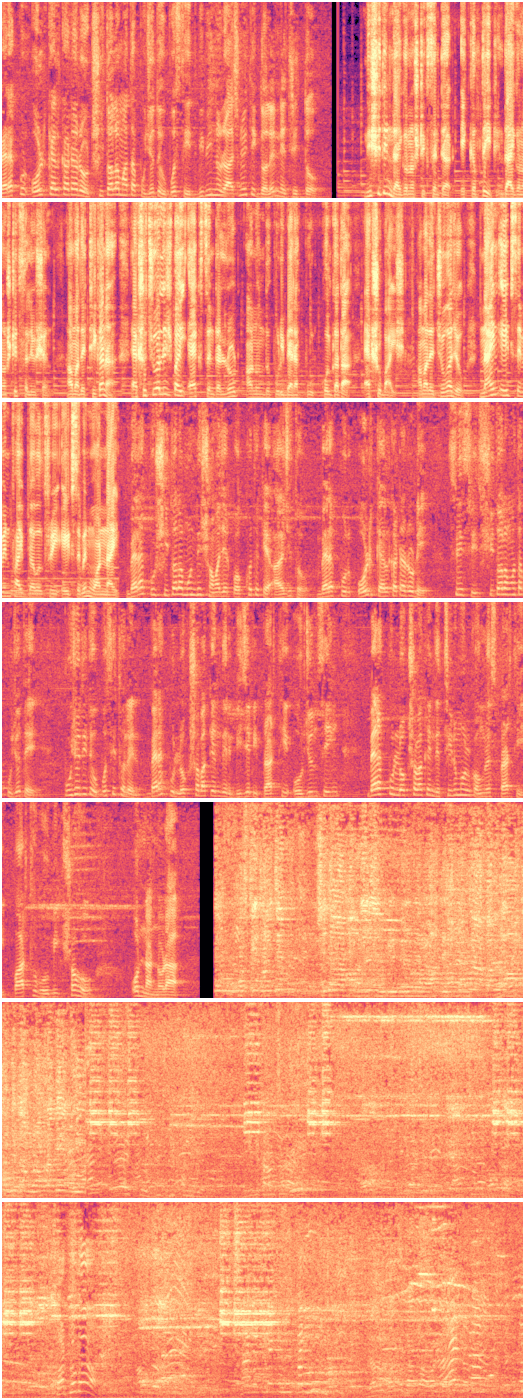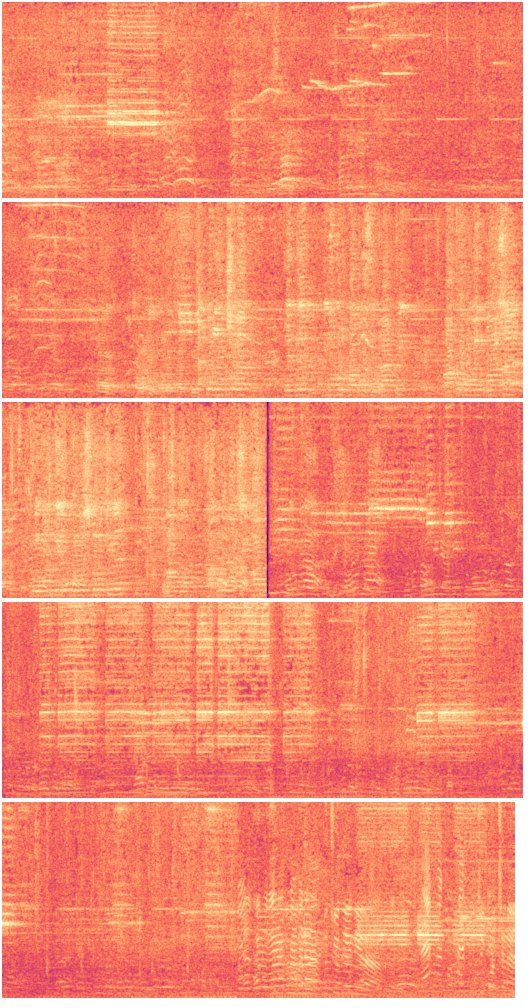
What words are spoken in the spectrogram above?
Barrackpore old Calcutta road Shitala Mata পুজোতে উপস্থিত বিভিন্ন রাজনৈতিক দলের নেতৃত্ব। Nishidin diagnostic centre a complete diagnostic solution. আমাদের ঠিকানা একশো চুয়াল্লিশ বাই এক সেন্ট্রাল রোড আনন্দপুরি ব্যারাকপুর কলকাতা একশো বাইশ। আমাদের যোগাযোগ nine eight seven five double three eight seven one nine. Barrackpore Shitala মন্দির সমাজের পক্ষ থেকে আয়োজিত ব্যারাকপুর ওল্ড ক্যালকাটা রোডে শ্রী শ্রী শীতলা মাতা পুজোতে পুজো দিতে উপস্থিত হলেন ব্যারাকপুর লোকসভা কেন্দ্রের বিজেপি প্রার্থী অর্জুন সিং ব্যারাকপুর লোকসভা কেন্দ্রে তৃণমূল কংগ্রেস প্রার্থী পার্থ ভৌমিক সহ অন্যান্যরা। উপস্থিত হয়েছেন শীতলা মন্দিরে মহাপ্রভুরা পালনের পক্ষ থেকে আমরা আপনাকে পার্থদা ব্যারাকপুর লোকসভা কেন্দ্রের তৃণমূল কংগ্রেসের প্রার্থী পার্থভূমিক মহাশয় তিনি মন্দিরে প্রবেশ করেছিলেন এবং ঠাকুরের আশীর্বাদ কিছু দেয়নি কিছু করছে না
